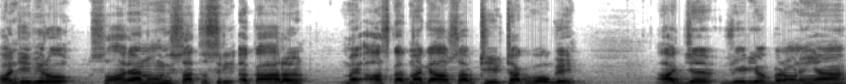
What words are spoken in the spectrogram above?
ਹਾਂਜੀ ਵੀਰੋ, ਸਾਰਿਆਂ ਨੂੰ ਹੀ ਸਤਿ ਸ੍ਰੀ ਅਕਾਲ। ਮੈਂ ਆਸ ਕਰਦਾ ਕਿ ਆਪ ਸਭ ਠੀਕ ਠਾਕ ਹੋਵੋਗੇ। ਅੱਜ ਵੀਡੀਓ ਬਣਾਉਣੀ ਆ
